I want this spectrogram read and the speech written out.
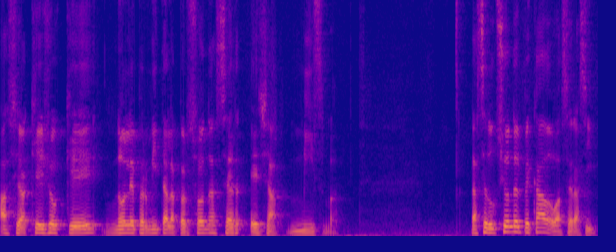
hacia aquello que no le permita a la persona ser ella misma. La seducción del pecado va a ser así.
